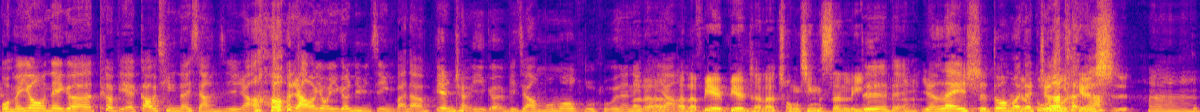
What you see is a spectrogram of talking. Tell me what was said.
我们用那个特别高清的相机，然后然后用一个滤镜把它变成一个比较模模糊糊的那种样子，把它变变成了重庆森林。对对对，人类是多么的折腾天使。嗯，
